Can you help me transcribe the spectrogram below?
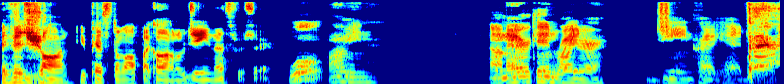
If it's Jean, you pissed him off by calling him Gene, that's for sure. Well, I mean, American writer Jean Craighead George.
